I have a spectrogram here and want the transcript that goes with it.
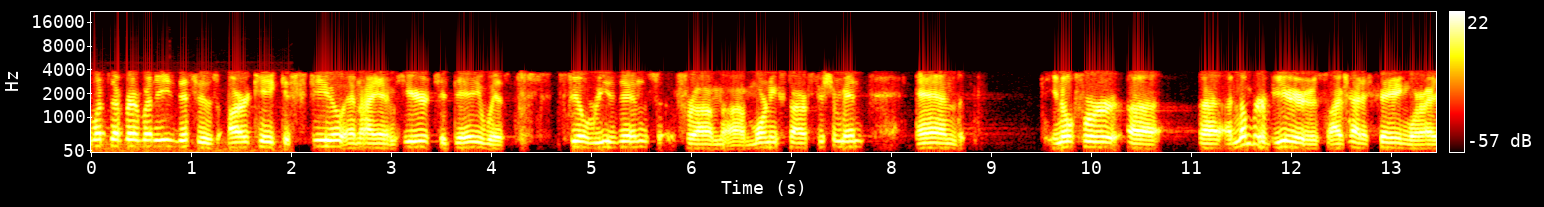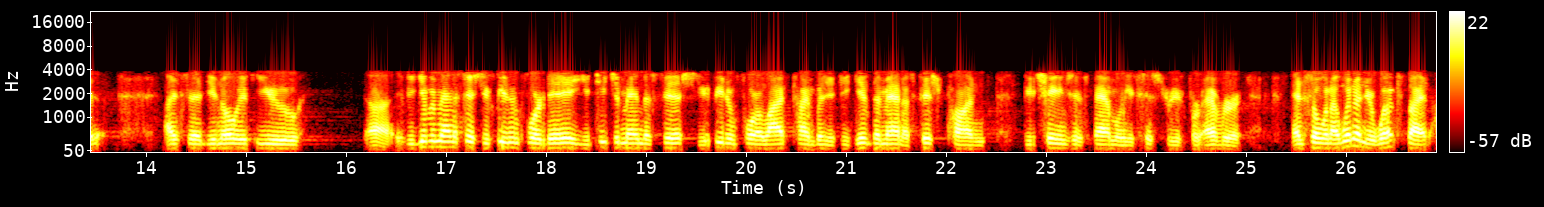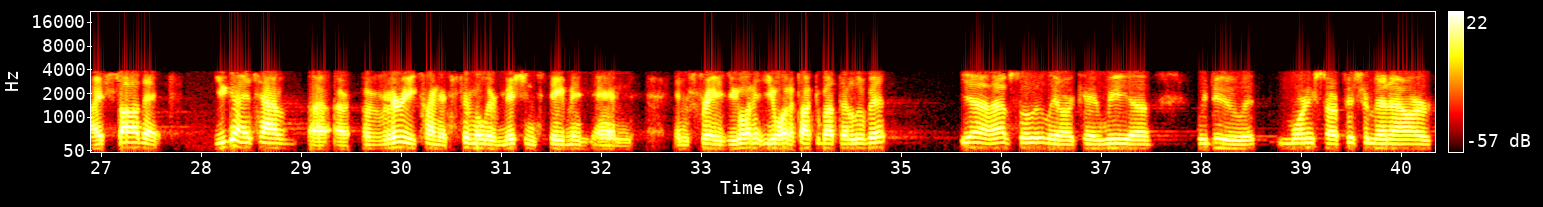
what's up, everybody? This is RK Castillo, and I am here today with Phil Reasons from uh, Morningstar Fishermen. And, you know, for uh, uh, a number of years, I've had a saying where I, I said, you know, if you uh, if you give a man a fish, you feed him for a day. You teach a man to fish, you feed him for a lifetime. But if you give the man a fish pond, you change his family's history forever. And so when I went on your website, I saw that you guys have a, a, a very kind of similar mission statement and and phrase. You want to you want to talk about that a little bit? Yeah, absolutely, RK. We uh, we do at Morningstar Fishermen. Our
